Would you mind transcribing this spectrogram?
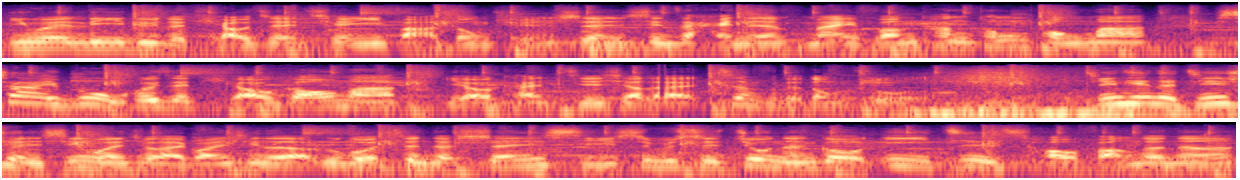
因为。利率的调整牵一发动全身，现在还能买房抗通膨吗？下一步会再调高吗？也要看接下来政府的动作。今天的精选新闻就来关心了。如果真的升息，是不是就能够抑制炒房了呢？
